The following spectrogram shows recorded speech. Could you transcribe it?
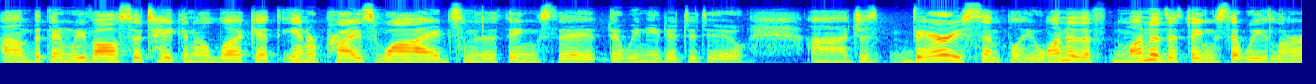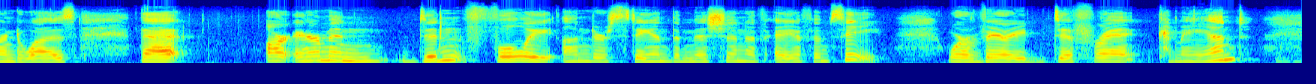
Um, but then we've also taken a look at enterprise-wide some of the things that, that we needed to do. Uh, just very simply, one of the one of the things that we learned was that our airmen didn't fully understand the mission of AFMC. We're a very different command. Mm-hmm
